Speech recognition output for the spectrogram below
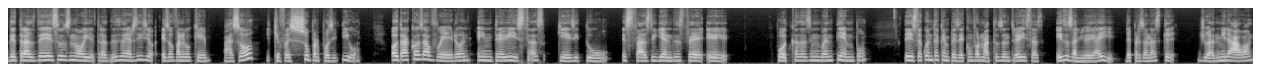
Detrás de esos no y detrás de ese ejercicio, eso fue algo que pasó y que fue súper positivo. Otra cosa fueron entrevistas que si tú estás siguiendo este eh, podcast hace un buen tiempo, te diste cuenta que empecé con formatos de entrevistas. Eso salió de ahí, de personas que yo admiraba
